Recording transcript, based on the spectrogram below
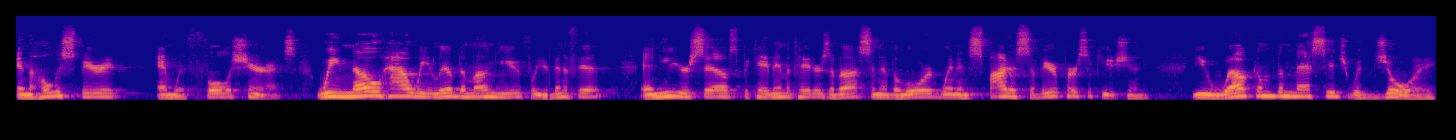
in the Holy Spirit, and with full assurance. We know how we lived among you for your benefit and you yourselves became imitators of us and of the Lord when, in spite of severe persecution, you welcomed the message with joy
